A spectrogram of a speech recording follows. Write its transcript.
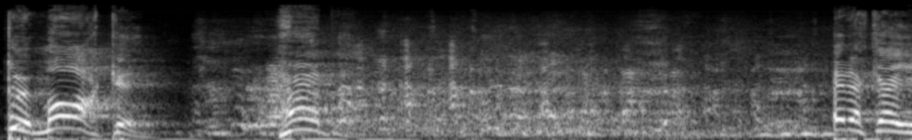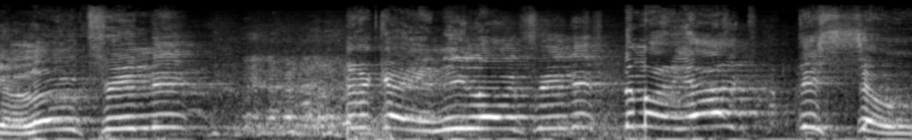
te maken hebben. En dat kan je leuk vinden. En dat kan je niet leuk vinden. Dat maakt niet uit. Het is zo.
